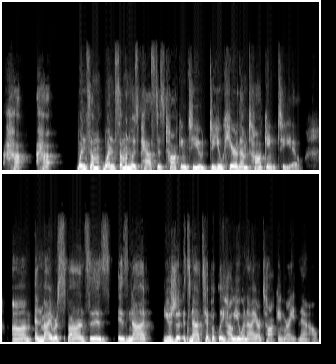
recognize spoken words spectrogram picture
how, how, when some when someone who's passed is talking to you, do you hear them talking to you? Um, and my response is is not usually it's not typically how you and I are talking right now,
